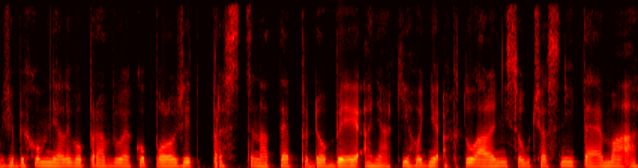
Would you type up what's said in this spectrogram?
že bychom měli opravdu jako položit prst na tep doby a nějaký hodně aktuální současný téma a,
